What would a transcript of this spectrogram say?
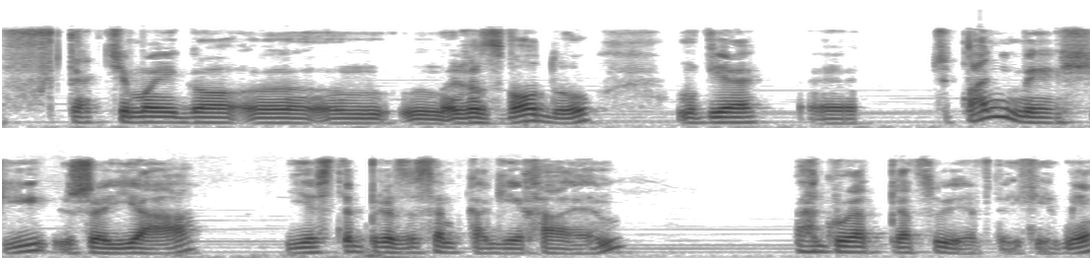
w trakcie mojego y, y, rozwodu, mówię, czy pani myśli, że ja jestem prezesem KGHM? Akurat pracuję w tej firmie.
